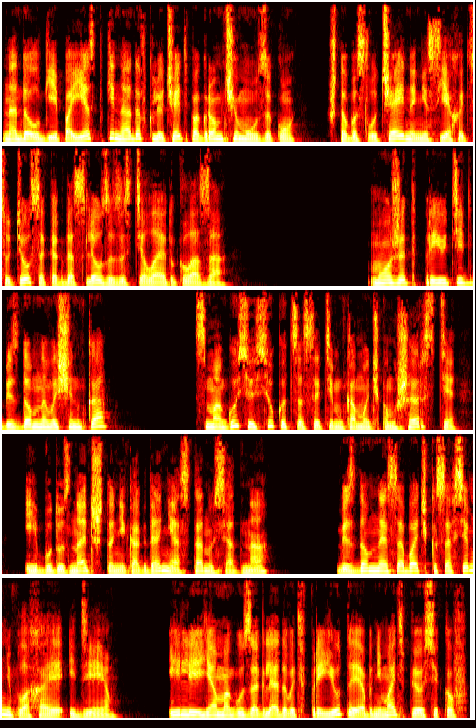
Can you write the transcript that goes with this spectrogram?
На долгие поездки надо включать погромче музыку, чтобы случайно не съехать с утеса, когда слезы застилают глаза — может, приютить бездомного щенка? Смогу сюсюкаться с этим комочком шерсти и буду знать, что никогда не останусь одна. Бездомная собачка совсем неплохая идея. Или я могу заглядывать в приюты и обнимать песиков,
